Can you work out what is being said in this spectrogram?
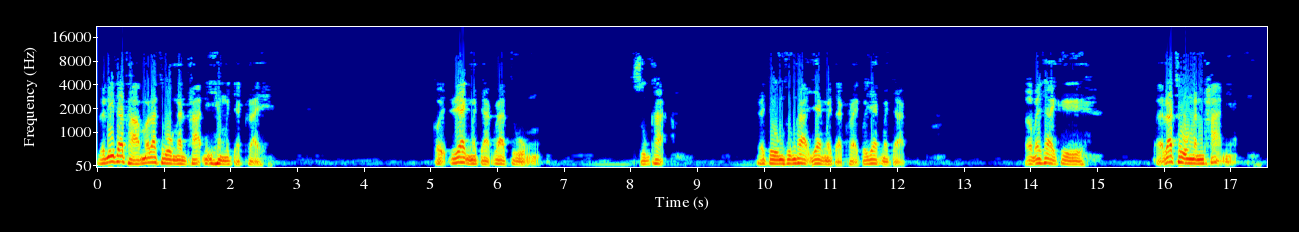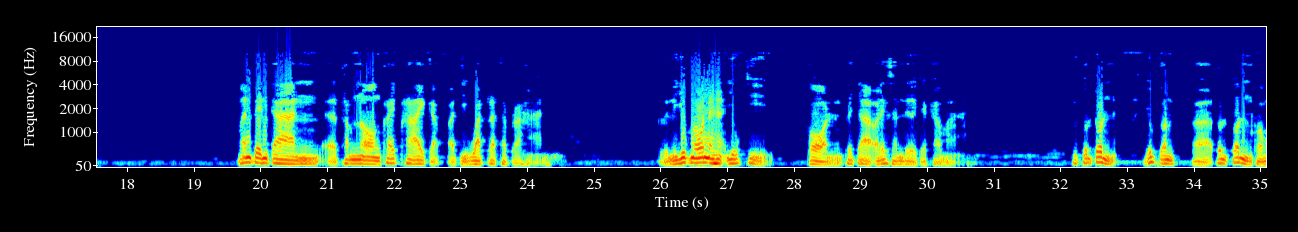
แล้วนี้ถ้าถามว่าราชวงศ์กันทะนี่ยังมาจากใคร ก็แยกมาจากราชวงศ์สุงขะราชวงศ์สุงขะแยกมาจากใคร ก็แยกมาจาก เออไม่ใช่คือ ราชวงศ์นันทะเนี่ย มันเป็นการทำนองคล้าย ๆ กับปฏิวัติรัฐประหาร คือในยุคโน้นนะฮะ ยุคที่ก่อนพระเจ้าอเล็กซานเดอร์จะเข้ามา ยุคต้นๆยุคต้นต้นๆของ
